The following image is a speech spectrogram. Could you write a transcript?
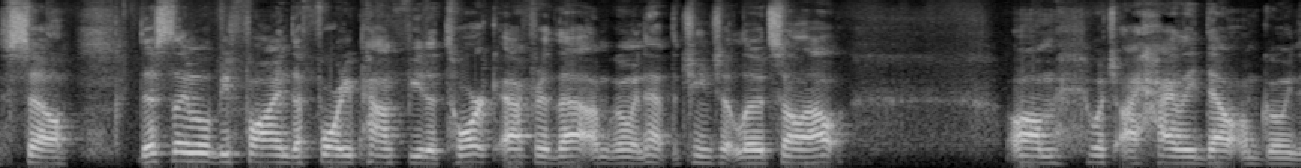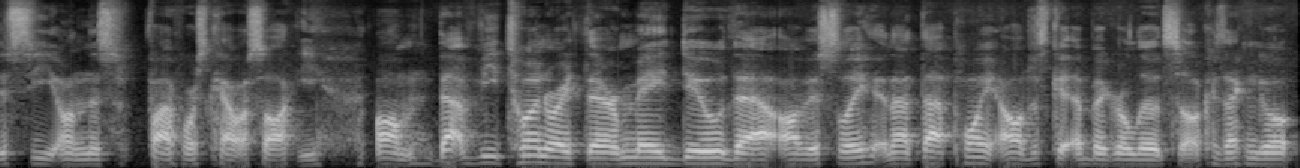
So this thing will be fine to 40 pound feet of torque. After that, I'm going to have to change that load cell out, um, which I highly doubt I'm going to see on this 5 horse Kawasaki. Um, that V-twin right there may do that, obviously, and at that point, I'll just get a bigger load cell because I can go.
